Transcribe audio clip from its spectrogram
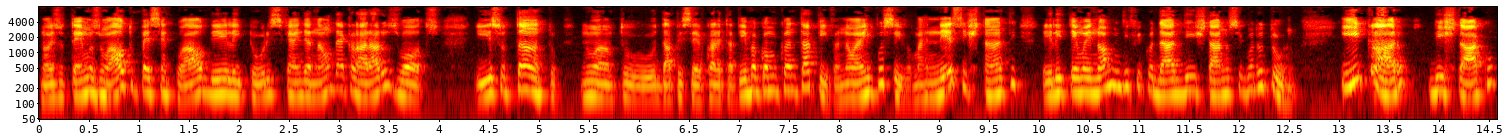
nós temos um alto percentual de eleitores que ainda não declararam os votos. E isso tanto no âmbito da PCF qualitativa como quantitativa. Não é impossível, mas nesse instante ele tem uma enorme dificuldade de estar no segundo turno. E claro, destaco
